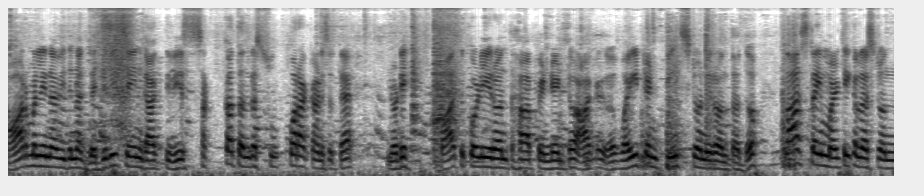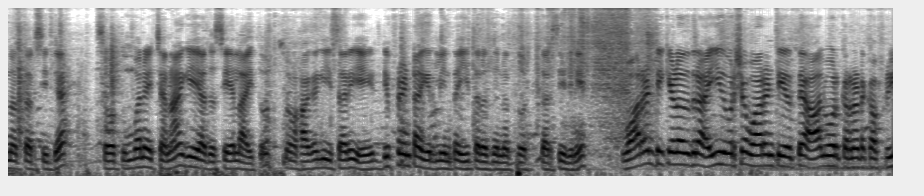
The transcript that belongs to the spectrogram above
ನಾರ್ಮಲಿ ನಾವು ಇದನ್ನು ಗಜರಿ ಚೈನ್ಗೆ ಹಾಕ್ತೀವಿ. ಸಖತ್ ಅಂದರೆ ಸೂಪರಾಗಿ ಕಾಣಿಸುತ್ತೆ. ನೋಡಿ, ಬಾತುಕೋಳಿ ಇರುವಂತಹ ಪೆಂಡೆಂಟು ಆಗ ವೈಟ್ ಆ್ಯಂಡ್ ಪಿಂಕ್ ಸ್ಟೋನ್ ಇರುವಂಥದ್ದು ಲಾಸ್ಟ್ ಟೈಮ್ ಮಲ್ಟಿ ಕಲರ್ ಸ್ಟೋನ್ನ ತರಿಸಿದ್ದೆ. ಸೊ ತುಂಬಾ ಚೆನ್ನಾಗಿ ಅದು ಸೇಲ್ ಆಯಿತು. ಸೊ ಹಾಗಾಗಿ ಈ ಸಾರಿ ಡಿಫ್ರೆಂಟ್ ಆಗಿರಲಿ ಅಂತ ಈ ಥರದ್ದನ್ನು ತರಿಸಿದ್ದೀನಿ ವಾರಂಟಿ ಕೇಳೋದಾದ್ರೆ ಐದು ವರ್ಷ ವಾರಂಟಿ ಇರುತ್ತೆ. All over Karnataka free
